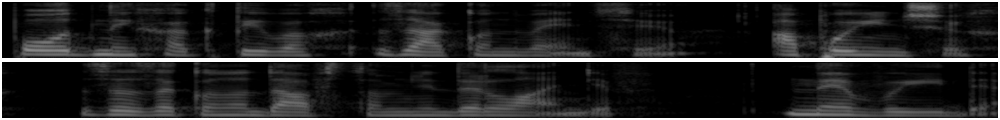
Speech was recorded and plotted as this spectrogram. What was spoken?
по одних активах за конвенцією, а по інших за законодавством Нідерландів не вийде.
